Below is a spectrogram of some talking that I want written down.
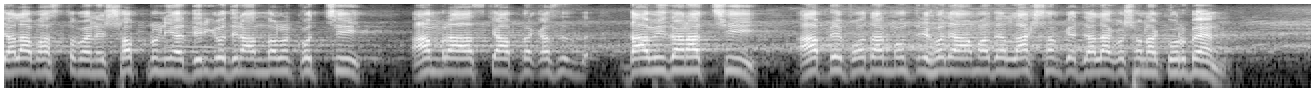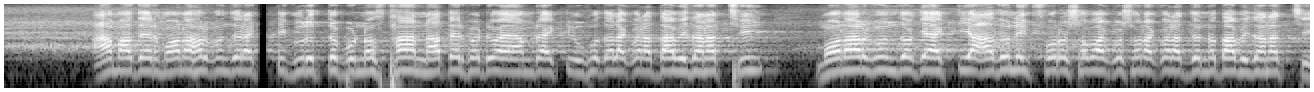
জেলা বাস্তবায়নের স্বপ্ন নিয়ে দীর্ঘদিন আন্দোলন করছি। আমরা আজকে আপনার কাছে দাবি জানাচ্ছি, আপনি প্রধানমন্ত্রী হলে আমাদের লাকসামকে জেলা ঘোষণা করবেন। আমাদের মনোহরগঞ্জের একটি গুরুত্বপূর্ণ স্থান, নাতের ফেটুয়ায় আমরা একটি উপজেলা করার দাবি জানাচ্ছি। মনোহরগঞ্জকে একটি আধুনিক পৌরসভা ঘোষণা করার জন্য দাবি জানাচ্ছি।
